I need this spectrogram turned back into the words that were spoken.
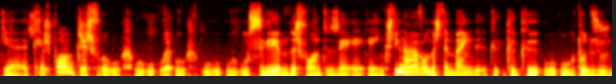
que, a, que as fontes. As, o, o, o, o, o, segredo das fontes é, é, é inquestionável, mas também que, que, que todos os,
